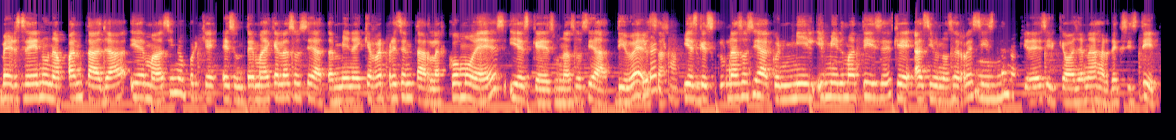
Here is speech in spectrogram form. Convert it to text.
verse en una pantalla y demás, sino porque es un tema de que la sociedad también hay que representarla como es y es que es una sociedad diversa. Y es que es una sociedad con mil y mil matices que así uno se resista, no quiere decir que vayan a dejar de existir.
